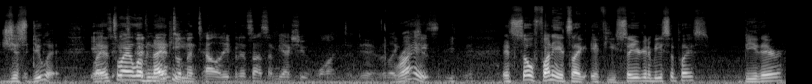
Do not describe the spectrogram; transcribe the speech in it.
Just do it. Yeah, Like, that's why I love Nike. Mental mentality, but it's not something you actually want to do. Like, Right. just- It's so funny. It's like if you say you're going to be someplace, be there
